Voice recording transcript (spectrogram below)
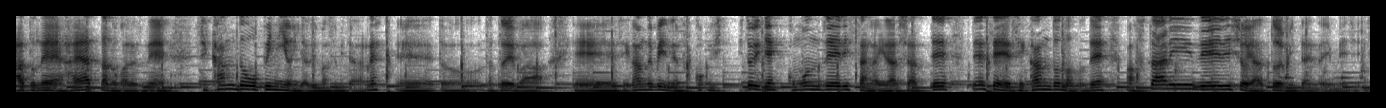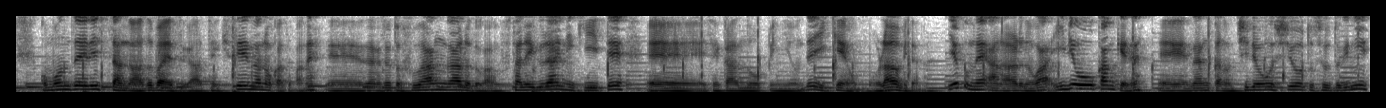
あとね、流行ったのがですね、セカンドオピニオンやりますみたいなね。えっ、ー、と、例えば、えー、セカンドオピニオン、一人ね、顧問税理士さんがいらっしゃって、で、セカンドなので、まあ、二人税理士を雇うみたいなイメージ。顧問税理士さんのアドバイスが適正なのかとかね、えー、なんかちょっと不安があるとか、二人ぐらいに聞いて、えー、セカンドオピニオンで意見をもらうみたいな。よくね、あの、あるのは医療関係ね、えー、なんかの治療をしようとするときに、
